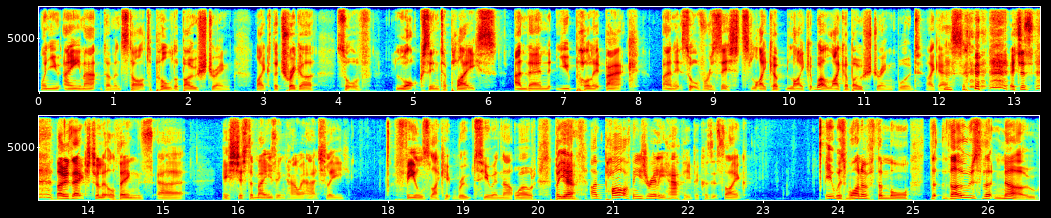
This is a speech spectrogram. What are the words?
when you aim at them and start to pull the bowstring, like the trigger sort of locks into place and then you pull it back and it sort of resists like a like well like a bowstring would i guess. It's just those extra little things uh it's just amazing how it actually feels like it roots you in that world but yeah, Yeah. I'm part of me is really happy because it's like it was one of the more that those that know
